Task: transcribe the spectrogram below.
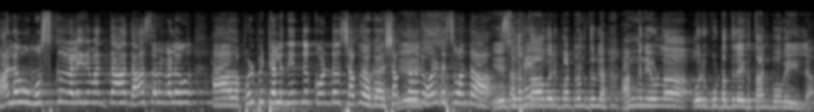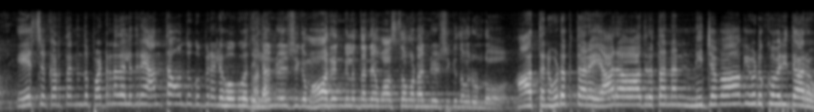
ಹಲವು ಮುಸ್ಕುಗಳಿರುವಂತ ದಾಸರುಗಳು ಆ ಪುಳ್ಪಿಟ್ಟಲ್ಲಿ ನಿಂತುಕೊಂಡು ಶಬ್ದ ಶಬ್ದವನ್ನು ಹೊರಡಿಸುವಂತ യേശു ಸಭೆ. കർത്താവ് ഒരു പട്ടണത്തില്ല അങ്ങനെയുള്ള ഒരു കൂട്ടത്തിലേക്ക് താൻ പോകയില്ല ಯೇಸು ಕರ್ತನೊಂದು ಪಟ್ಟಣದಲ್ಲಿದ್ರೆ ಅಂತ ಒಂದು ಗುಂಪಿನಲ್ಲಿ താൻ ಹೋಗುವುದಿಲ್ಲ അന്വേഷിക്കും ആരെങ്കിലും തന്നെ വാസ്തവമായിട്ട് അന്വേഷിക്കുന്നവരുണ്ടോ ಆತನು ಹುಡುಕ್ತಾರೆ ಯಾರಾದ್ರೂ ತನ್ನನ್ನು ನಿಜವಾಗಿ ಹುಡುಕುವರಿದ್ದಾರೋ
